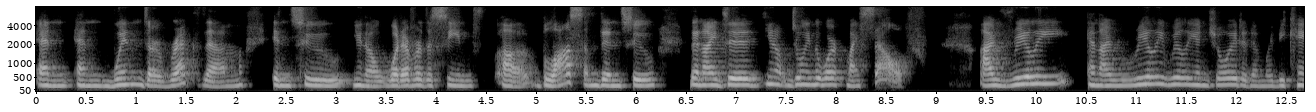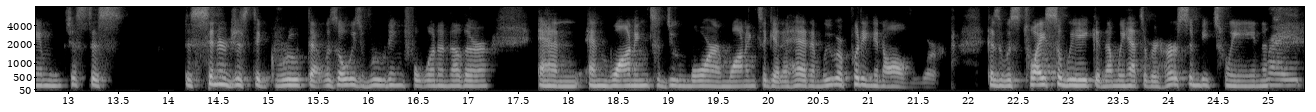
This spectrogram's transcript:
and and Wynn direct them into, you know, whatever the scene uh, blossomed into than I did, you know, doing the work myself. I really, and I really, really enjoyed it. And we became just this the synergistic group that was always rooting for one another and and wanting to do more and wanting to get ahead. And we were putting in all the work because it was twice a week and then we had to rehearse in between. Right.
